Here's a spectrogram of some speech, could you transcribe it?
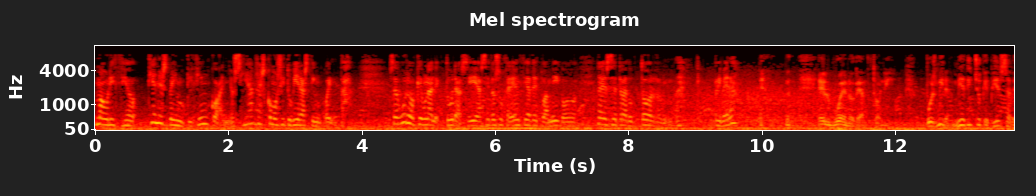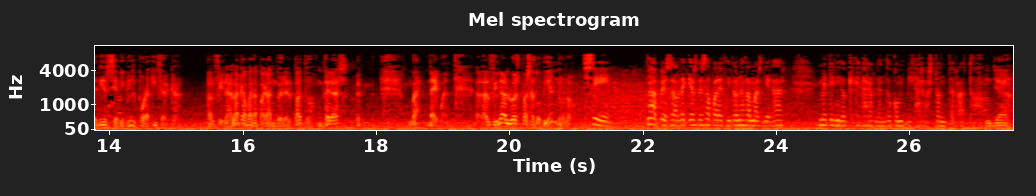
Mauricio, tienes 25 años y hablas como si tuvieras 50. Seguro que una lectura así ha sido sugerencia de tu amigo, ese traductor. ¿Rivera? El bueno de Anthony. Pues mira, me ha dicho que piensa venirse a vivir por aquí cerca. Al final acabará pagando en el pato, verás. Va, da igual. ¿Al final lo has pasado bien o no? Sí. A pesar de que has desaparecido nada más llegar, me he tenido que quedar hablando con Pilar bastante rato. Ya,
